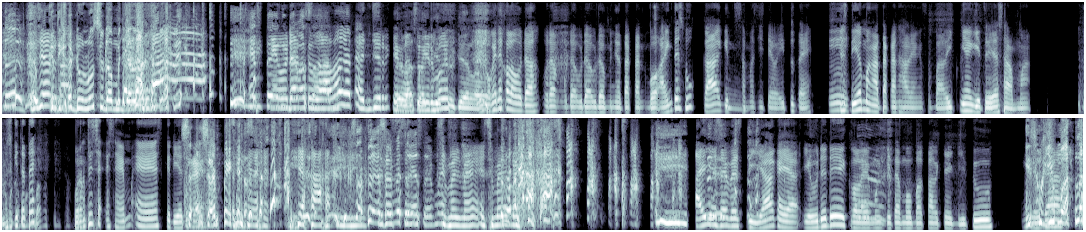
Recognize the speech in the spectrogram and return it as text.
eh. Ketika dulu sudah menjalani SD kayak udah tua banget anjir kayak udah gitu, banget. Ya, pokoknya kalau udah udah udah udah udah menyatakan bahwa aing teh suka gitu Hmm. sama si cewek itu teh Hmm. terus dia mengatakan hal yang sebaliknya gitu ya sama Terus kita teh orang teh SMS ke dia SMS. Iya. Satu SMS SMS. SMS SMS Aing SMS dia kayak ya udah deh kalau emang kita mau bakal kayak gitu Gitu Yaudah. gimana?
